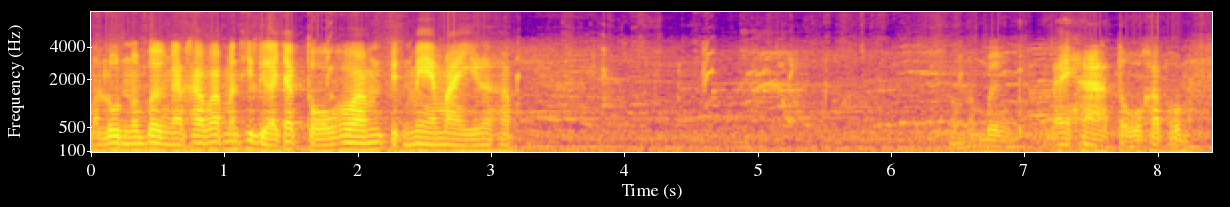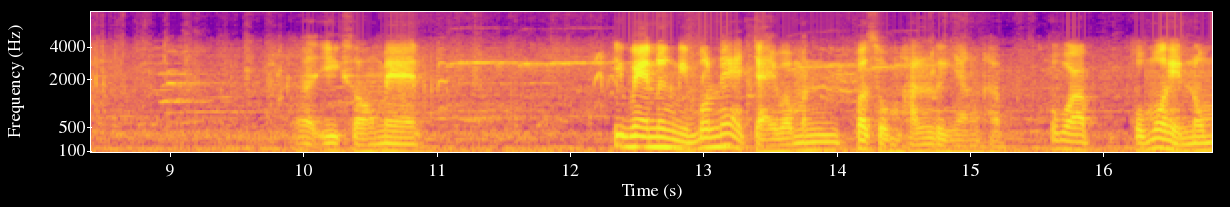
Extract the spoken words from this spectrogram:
มารุ่นมาเบิ่งกันครับ ว่ามันที่เหลือจากโตวเพราะว่ามันเป็นแม่ใหม่อยู่นะครับ เบิ่งได้ห้าตัวครับผมอีกสองแม่อีกแม่หนึ่งนี่บ่แน่ใจว่ามันผสมพันธุ์หรือยังครับ เพราะว่าผมว่าเห็นนม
